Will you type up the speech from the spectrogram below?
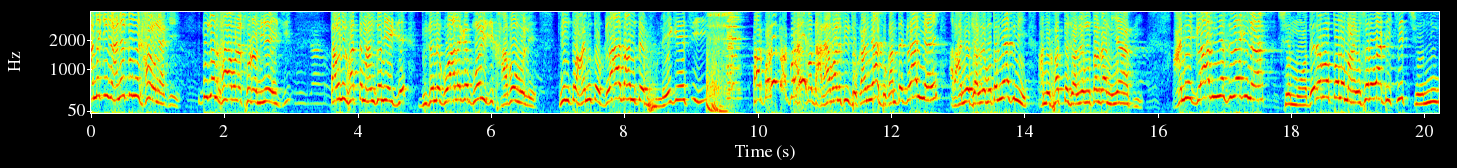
আমি কি জানি তুমি খাও নাকি? দুজন খাওয়া বলে ছোট নিয়ে এসেছি। তা উনি ঘরতে মাংস নিয়েছে। দুজনে গোয়া লেগে বইছি খাব বলে। কিন্তু আমি তো গ্লাস আনতে ভুলে গেছি। তারপরে তারপরে? দাদা বলে তুই দোকানে যা দোকান থেকে গ্লাস নিয়ে আর আমিও জলের বোতল নিয়ে আসিনি। আমি ঘর থেকে জলের বোতলটা নিয়ে আসি। আমি গ্লাস নিয়ে এসে দেখি না সে মদের বোতলে মাংসের বাটি কিচ্ছু নেই।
